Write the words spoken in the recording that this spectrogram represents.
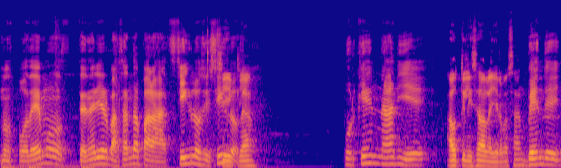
nos podemos tener hierba santa para siglos y siglos. Sí, claro. ¿Por qué nadie ha utilizado la hierba santa? Vende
